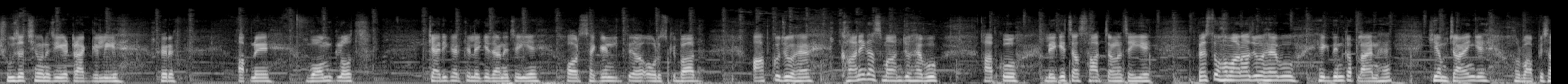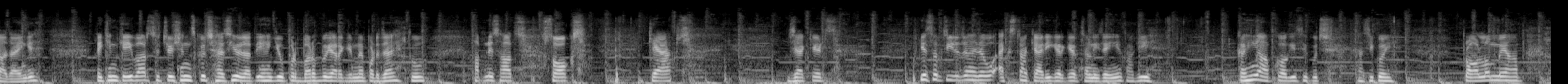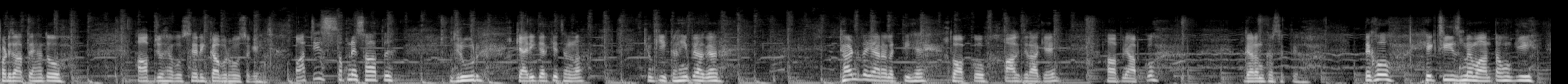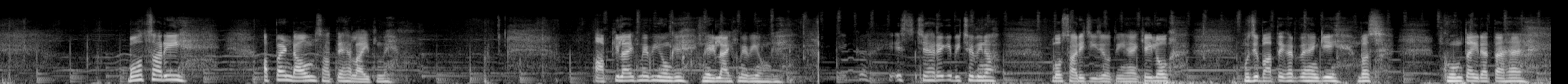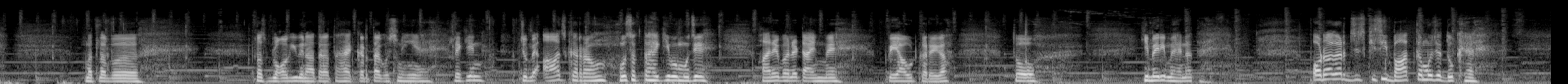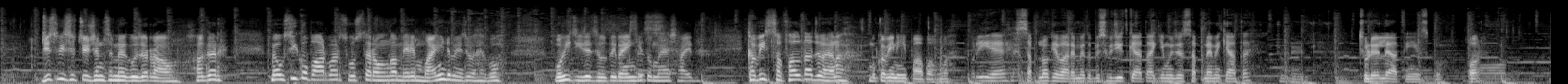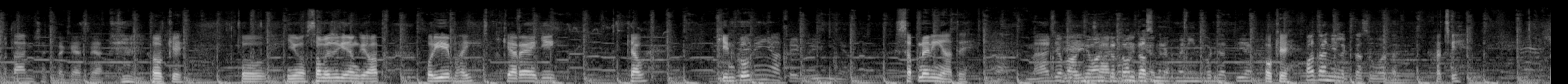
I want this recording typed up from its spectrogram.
शूज़ अच्छे होने चाहिए ट्रैक के लिए। फिर अपने वार्म क्लॉथ्स कैरी करके लेके जाने चाहिए। और सेकंड और उसके बाद आपको जो है, खाने का सामान जो है वो आपको लेके साथ चलना चाहिए। वैसे तो हमारा जो है वो एक दिन का प्लान है कि हम जाएँगे और वापस आ जाएँगे। लेकिन कई बार सिचुएशंस कुछ ऐसी हो जाती हैं कि ऊपर बर्फ़ वगैरह गिरने पड़ जाए तो अपने साथ सॉक्स कैप्स जैकेट्स ये सब चीज़ें जो है वो एक्स्ट्रा कैरी करके चलनी चाहिए ताकि कहीं आपको आगे से कुछ ऐसी कोई प्रॉब्लम में आप पड़ जाते हैं तो आप जो है वो उससे रिकवर हो सकें। माचिस अपने साथ ज़रूर कैरी करके चलना, क्योंकि कहीं पे अगर ठंड वगैरह लगती है तो आपको आग जला के आप अपने आप को गर्म कर सकते हो। देखो, एक चीज़ मैं मानता हूँ कि बहुत सारी अप एंड डाउन्स आते हैं लाइफ में। आपकी लाइफ में भी होंगे, मेरी लाइफ में भी होंगे। एक, इस चेहरे के पीछे भी ना बहुत सारी चीज़ें होती हैं। कई लोग मुझे बातें करते हैं कि बस घूमता ही रहता है मतलब बस ब्लॉग ही बनाता रहता है करता कुछ नहीं है। लेकिन जो मैं आज कर रहा हूँ हो सकता है कि वो मुझे आने वाले टाइम में पे आउट करेगा। तो ये मेरी मेहनत है। और अगर जिस किसी बात का मुझे दुख है जिस भी सिचुएशन से मैं गुजर रहा हूँ अगर मैं उसी को बार बार सोचता रहूँगा मेरे माइंड में जो है वो वही चीज़ें चलती रहेंगी तो मैं शायद कभी सफलता जो है ना वो कभी नहीं पा पाऊँगा। पूरी है सपनों के बारे में तो विश्वजीत कहता है कि मुझे सपने में क्या आता है? चुड़ैल। चुड़ैलें आती हैं इसको। और? और बता नहीं सकता कैसे आती है। ओके तो ये समझ गए होंगे आप। और ये भाई कह रहे हैं कि क्या हुआ? किनको? नहीं आते ड्रीम नहीं आते। सपने नहीं आते। हाँ, मैं जब आगे ऑन करता हूँ दस मिनट में नींद पड़ जाती है। ओके। पता नहीं लगता सुबह तक। अच्छी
